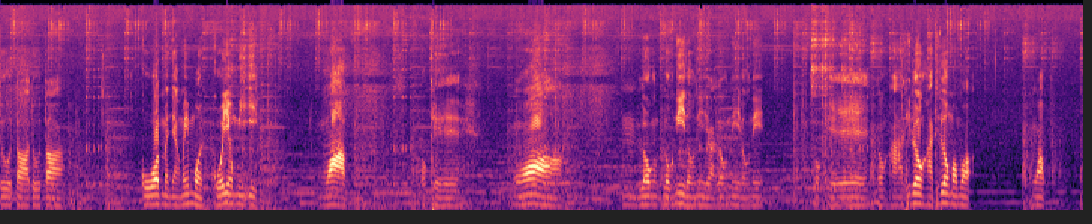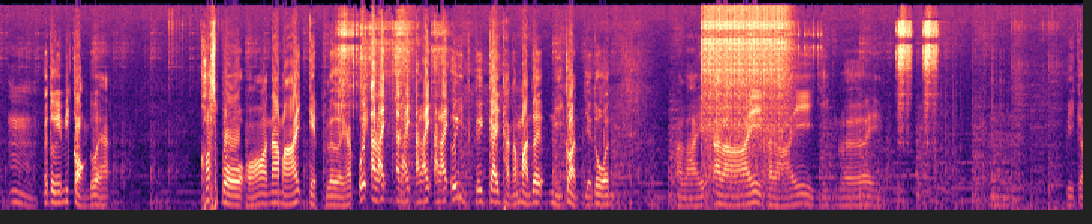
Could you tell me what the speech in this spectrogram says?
ดูต่อดูต่อกูว่ามันยังไม่หมดกูว่ายังมีอีกว้าวโอเคว้าวอืมลงลงนี่ลงนี่กว่าลงนี่ลงนี่โอเคลงหาที่ลงหาที่ลงเหมาะๆว้าวอืมไอตรงนี้มีกล่องด้วยฮะ อสโบอ๋อหน้าไม้เก็บเลยครับเอ้ยอะไรอะไรอะไรอะไรเอ้ยไกลๆถังน้ำมันด้วยหนีก่อนอย่าโดน อะไรอะไรอะไรยิงเลยอืมปีก็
